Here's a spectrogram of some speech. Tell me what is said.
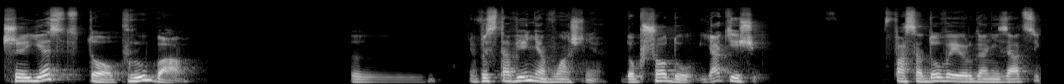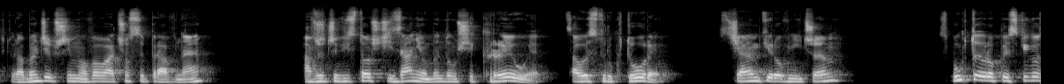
czy jest to próba y, wystawienia właśnie do przodu jakiejś fasadowej organizacji, która będzie przyjmowała ciosy prawne, a w rzeczywistości za nią będą się kryły całe struktury z ciałem kierowniczym, z punktu europejskiego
